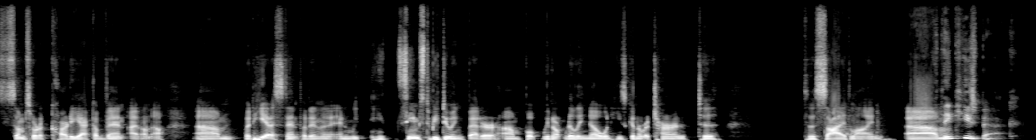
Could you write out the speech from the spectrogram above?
some sort of cardiac event. I don't know. Um, but he had a stent put in and we, he seems to be doing better. Um, but we don't really know when he's going to return to to the sideline. Um, I think he's back.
